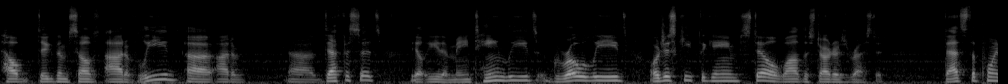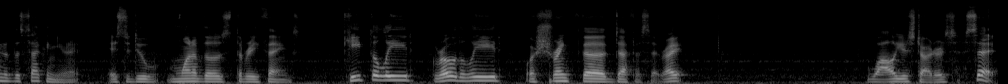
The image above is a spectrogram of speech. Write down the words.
help dig themselves out of lead, uh, out of uh, deficits. They'll either maintain leads, grow leads, or just keep the game still while the starters rested. That's the point of the second unit, is to do one of those three things. Keep the lead, grow the lead, or shrink the deficit, right? While your starters sit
